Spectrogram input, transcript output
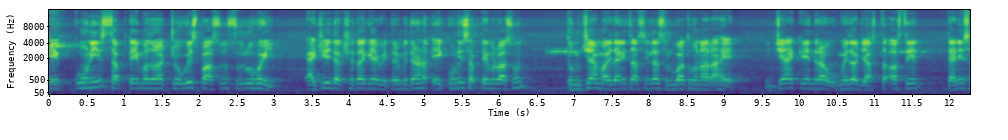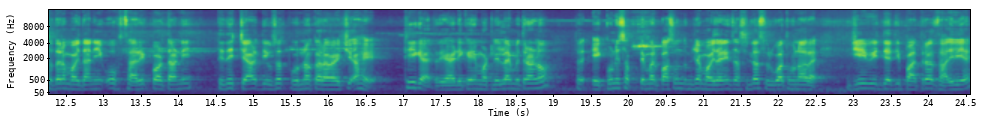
एकोणीस सप्टेंबर दोन हजार चोवीसपासून सुरू होईल याची दक्षता घ्यावी. तर मित्रांनो एकोणीस सप्टेंबरपासून तुमच्या मैदानी चाचणीला सुरुवात होणार आहे. ज्या केंद्रावर उमेदवार जास्त असतील त्यांनी सदर मैदानी व शारीरिक पडताळणी तिथे चार दिवसात पूर्ण करावायची आहे. ठीक आहे तर या ठिकाणी म्हटलेलं आहे मित्रांनो तर एकोणीस सप्टेंबरपासून तुमच्या मैदानी चाचणीला सुरुवात होणार आहे. जे विद्यार्थी पात्र झालेली आहे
